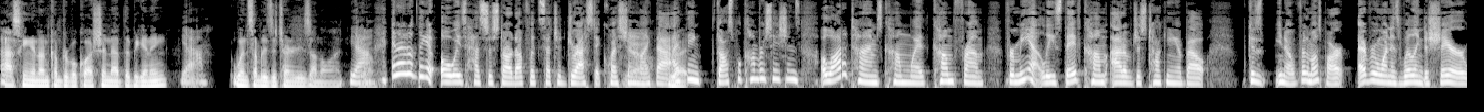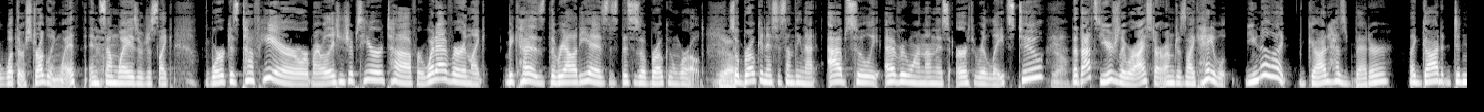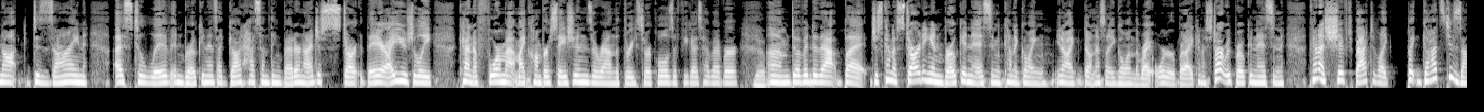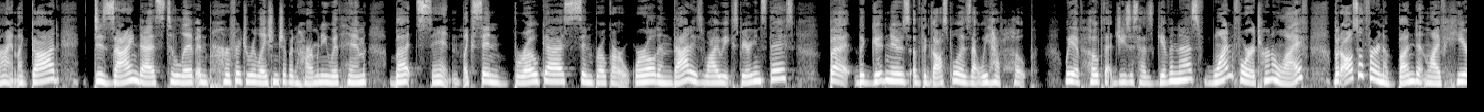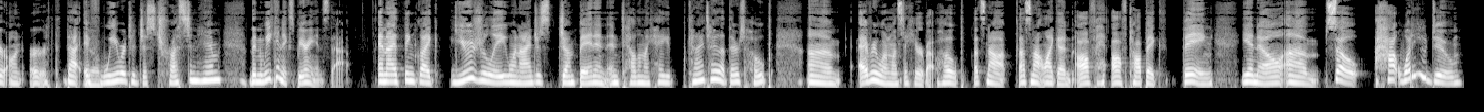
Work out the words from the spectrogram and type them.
asking an uncomfortable question at the beginning Yeah. When somebody's eternity is on the line. Yeah. And I don't think it always has to start off with such a drastic question Yeah. like that. I think gospel conversations a lot of times come with, come from, for me at least, they've come out of just talking about because, you know, for the most part, everyone is willing to share what they're struggling with in some ways or just like work is tough here or my relationships here are tough or whatever. And like because the reality is, is this is a broken world. Yeah. So brokenness is something that absolutely everyone on this earth relates to. Yeah. That that's usually where I start. I'm just like, hey, well, you know, like God has better. Like God did not design us to live in brokenness. Like God has something better. And I just start there. I usually kind of format my conversations around the three circles. If you guys have ever, Yep. um, dove into that, but just kind of starting in brokenness and kind of going, you know, I don't necessarily go in the right order, but I kind of start with brokenness and kind of shift back to like, but God's design, like God designed us to live in perfect relationship and harmony with him, but sin, like sin broke us, sin broke our world. And that is why we experience this. But the good news of the gospel is that we have hope. We have hope that Jesus has given us, one for eternal life, but also for an abundant life here on earth. That if we were to just trust in him, then we can experience that. And I think like usually when I just jump in and, and tell them like, Hey, can I tell you that there's hope? Um, everyone wants to hear about hope. That's not, that's not like an off, off topic thing, you know? Um, so how, what do you do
